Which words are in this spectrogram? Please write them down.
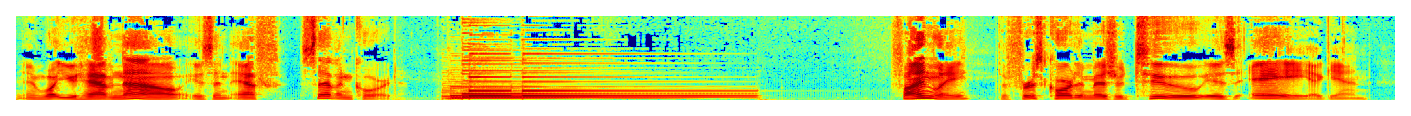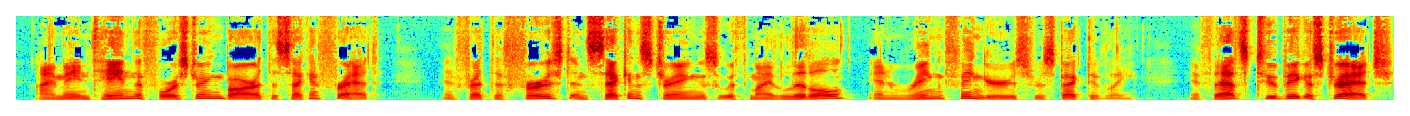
And what you have now is an F7 chord. Finally, the first chord in measure 2 is A again. I maintain the four string bar at the second fret and fret the first and second strings with my little and ring fingers respectively. If that's too big a stretch,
